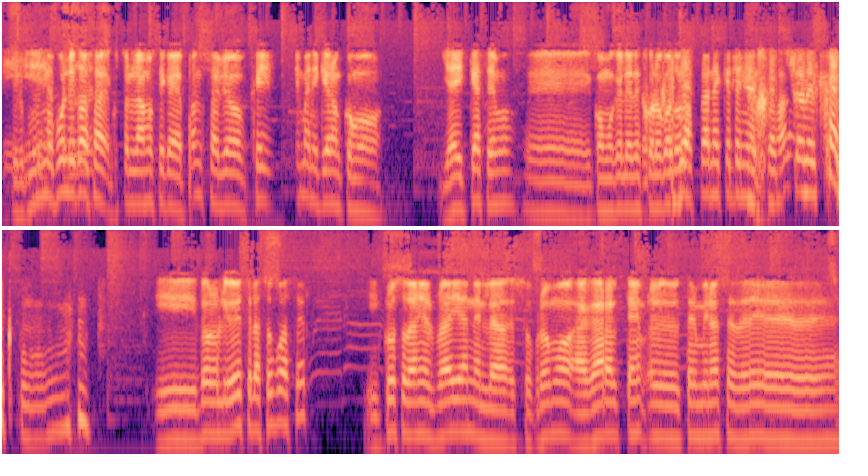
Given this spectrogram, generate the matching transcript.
Y el mismo público, o sea, escuchó la música de Punk, salió Heyman y quedaron como, ¿y ahí qué hacemos? Eh, como que le descolocó todos los planes que tenían. Y WWE se la supo hacer. Incluso Daniel Bryan en la, su promo agarra el, tem- el término ese de,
